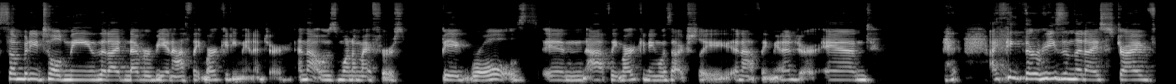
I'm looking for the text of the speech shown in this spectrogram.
somebody told me that I'd never be an athlete marketing manager. And that was one of my first big roles in athlete marketing was actually an athlete manager. And I think the reason that I strive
